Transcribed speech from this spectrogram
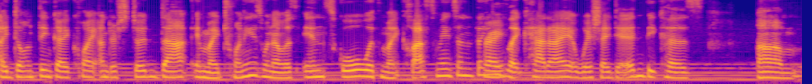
I don't think I quite understood that in my 20s when I was in school with my classmates and things. Right. Like, had I, I wish I did because um,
